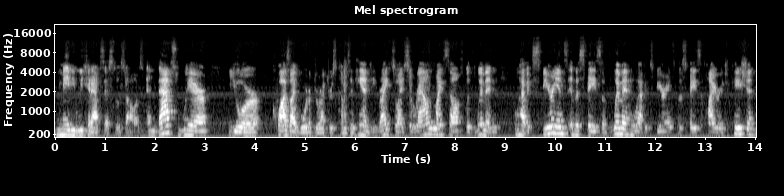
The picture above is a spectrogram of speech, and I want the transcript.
Maybe we could access those dollars. And that's where your quasi board of directors comes in handy, right? So I surround myself with women who have experience in the space of women, who have experience in the space of higher education,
